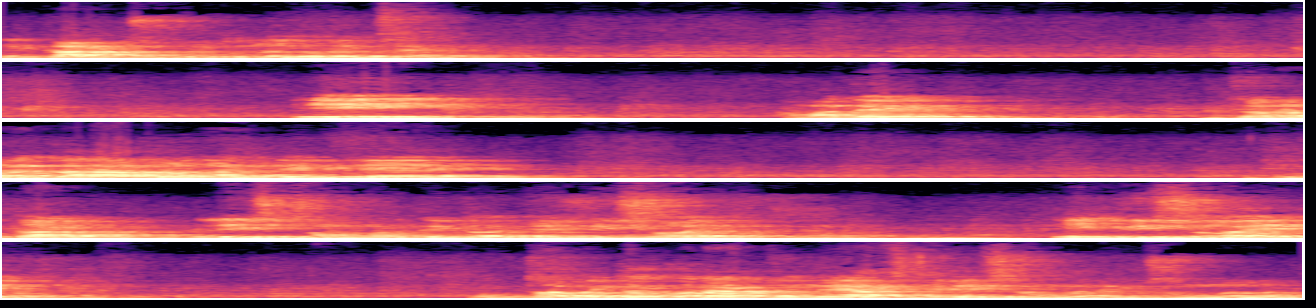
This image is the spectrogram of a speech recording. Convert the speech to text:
এই কারচুপি তুলে ধরেছেন। এই আমাদের জননেতা রাহুল গান্ধীর যে ভোটার লিস্ট সম্পর্কিত যে বিষয়, এই বিষয় উত্থাপিত করার জন্য আজকের এই সাংবাদিক সম্মেলন।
